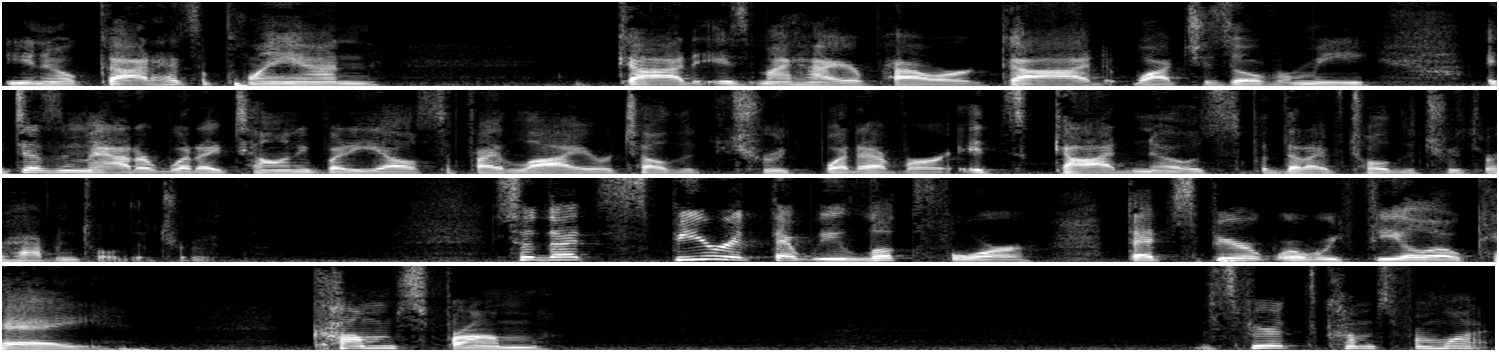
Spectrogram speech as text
you know. God has a plan. God is my higher power. God watches over me. It doesn't matter what I tell anybody else, if I lie or tell the truth, whatever. It's God knows that I've told the truth or haven't told the truth. So that spirit that we look for, that spirit where we feel okay, comes from the spirit comes from what?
